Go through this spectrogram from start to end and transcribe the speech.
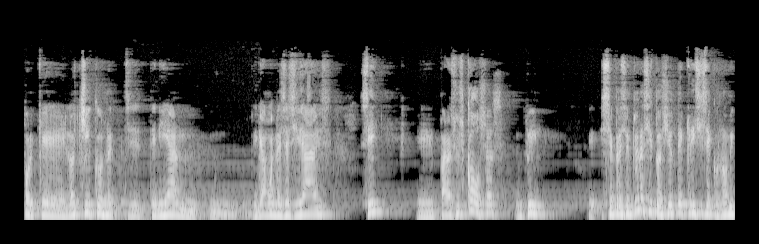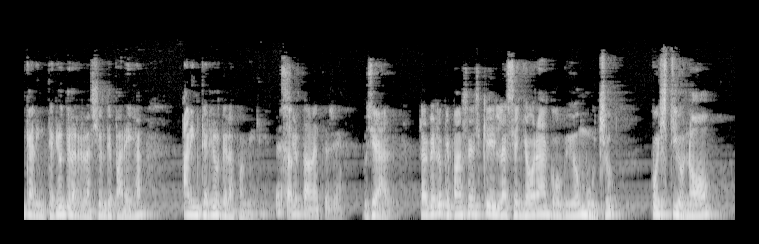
Porque los chicos tenían, digamos, necesidades, ¿sí? Eh, para sus cosas, en fin. Eh, se presentó una situación de crisis económica al interior de la relación de pareja, al interior de la familia. Exactamente, sí. O sea, tal vez lo que pasa es que la señora agobió mucho, cuestionó,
